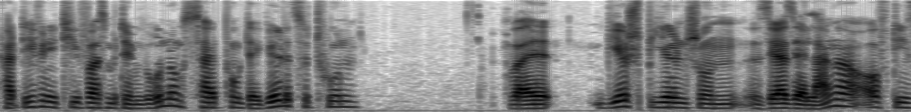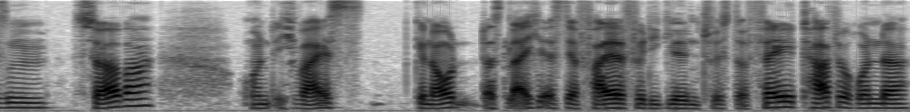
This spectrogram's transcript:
hat definitiv was mit dem Gründungszeitpunkt der Gilde zu tun, weil wir spielen schon sehr, sehr lange auf diesem Server und ich weiß, genau das gleiche ist der Fall für die Gilden Twist of Fate, Tafelrunde,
